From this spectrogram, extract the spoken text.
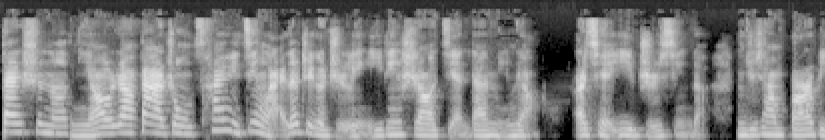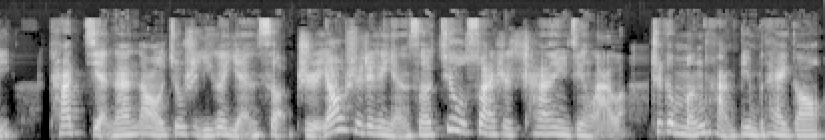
但是呢，你要让大众参与进来的这个指令，一定是要简单明了，而且易执行的。你就像 Barbie，它简单到就是一个颜色，只要是这个颜色，就算是参与进来了，这个门槛并不太高，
